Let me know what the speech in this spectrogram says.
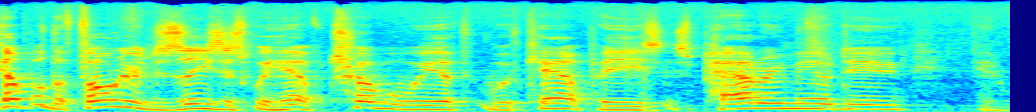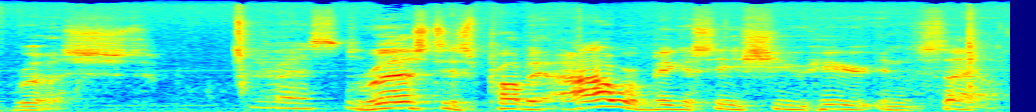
couple of the foliar diseases we have trouble with with cowpeas is powdery mildew and rust. Rust. Rust is probably our biggest issue here in the south.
